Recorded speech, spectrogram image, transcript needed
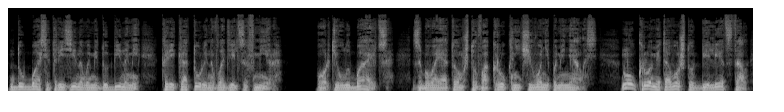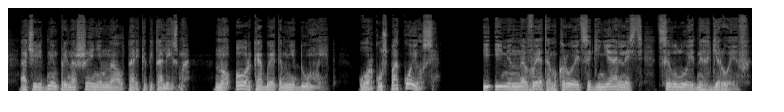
дубасят резиновыми дубинами карикатуры на владельцев мира. Орки улыбаются, забывая о том, что вокруг ничего не поменялось. Ну, кроме того, что билет стал очередным приношением на алтарь капитализма. Но орк об этом не думает. Орк успокоился. И именно в этом кроется гениальность целлулоидных героев.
